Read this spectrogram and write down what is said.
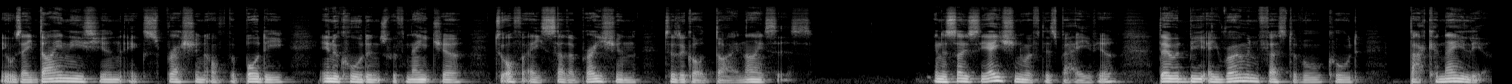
It was a Dionysian expression of the body in accordance with nature to offer a celebration to the god Dionysus. In association with this behaviour, there would be a Roman festival called Bacchanalia,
